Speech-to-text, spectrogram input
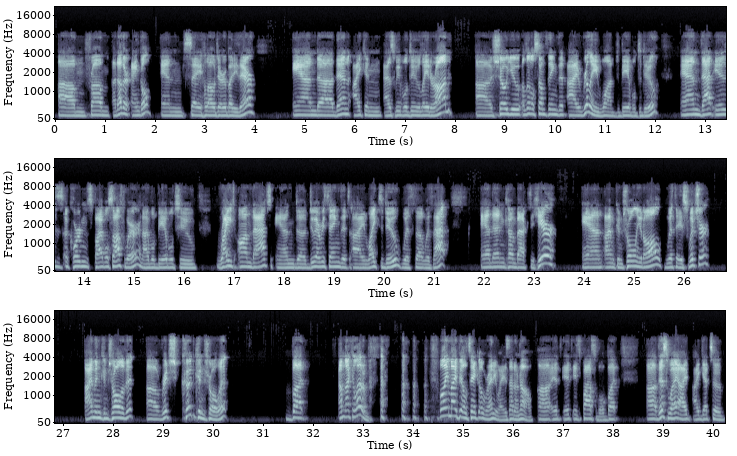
um, from another angle and say hello to everybody there. And uh, then I can, as we will do later on, uh, show you a little something that I really want to be able to do. And that is Accordance Bible software. And I will be able to write on that and uh, do everything that I like to do with, uh, with that. And then come back to here. And I'm controlling it all with a switcher. I'm in control of it. Uh, Rich could control it, but I'm not going to let him. well, he might be able to take over anyways. I don't know. Uh, it, it, it's possible, but uh, this way, I I get to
